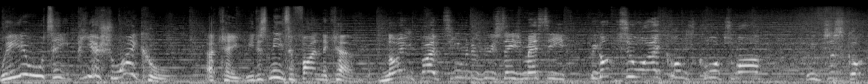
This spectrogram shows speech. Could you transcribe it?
we will take Pierre Schmeichel. Okay, we just need to find the cam. 95 team in the group stage Messi. We got two icons, Courtois. We've just got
